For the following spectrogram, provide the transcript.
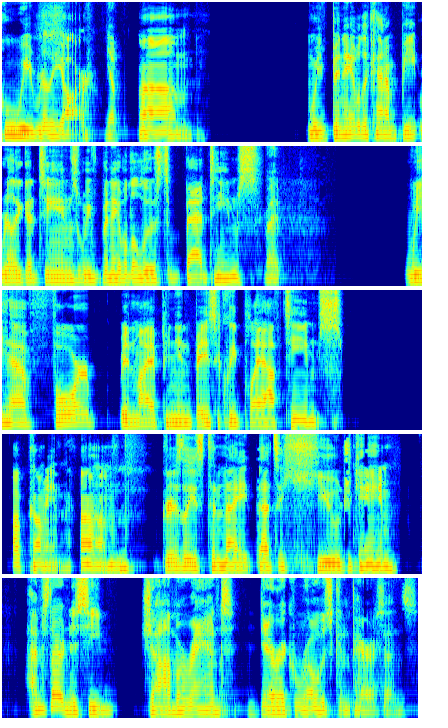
who we really are. Yep. Um, we've been able to kind of beat really good teams. We've been able to lose to bad teams. Right. We have four, in my opinion, basically playoff teams upcoming. Um, Mhm. Grizzlies tonight. That's a huge game. I'm starting to see Ja Morant, Derrick Rose comparisons.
